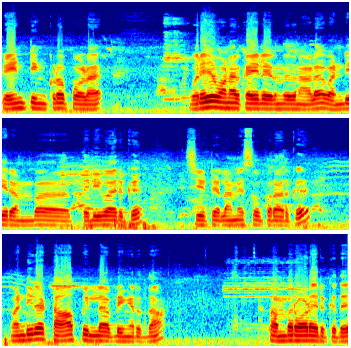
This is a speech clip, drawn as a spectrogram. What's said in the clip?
பெயிண்டிங் கூட போட ஒரே ஓனர் கையில் இருந்ததுனால வண்டி ரொம்ப தெளிவாக இருக்குது சீட் எல்லாமே சூப்பராக இருக்குது வண்டியில் டாப் இல்லை அப்படிங்கிறது தான் பம்பரோடு இருக்குது.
